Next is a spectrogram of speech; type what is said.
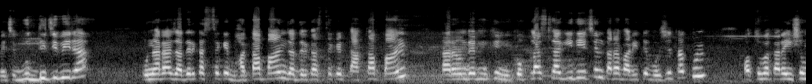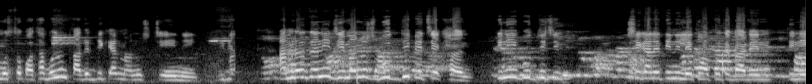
হয়েছে। বুদ্ধিজীবীরা, ওনারা যাদের কাছ থেকে ভাতা পান, যাদের কাছ থেকে টাকা পান, তারা ওদের মুখে নিকোপ্লাস লাগিয়ে দিয়েছেন, তারা বাড়িতে বসে থাকুন, অথবা তারা এই সমস্ত কথা বলুন, তাদের দিকে আর মানুষ চেয়ে নেই। আমরা জানি যে মানুষ বুদ্ধি বেঁচে খান, তিনি বুদ্ধিজীবী। সেখানে তিনি লেখক হতে পারেন, তিনি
